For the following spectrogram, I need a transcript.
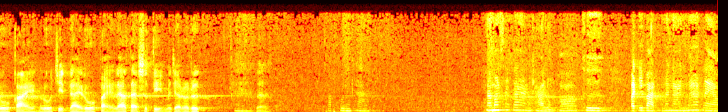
รู้กายรู้จิตได้รู้ไป แล้วแต่สติมันจะระลึกนะขอบคุณค่ะ นมัสการค่ะหลวงพ่อคือปฏิบัติมานานมากแล้ว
